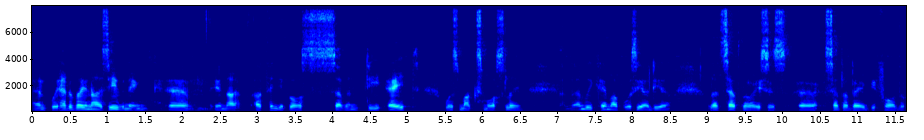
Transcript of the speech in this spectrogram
And we had a very nice evening um, in, I, I, think it was 78 with Max Mosley. And then we came up with the idea, let's have the races uh, Saturday before the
